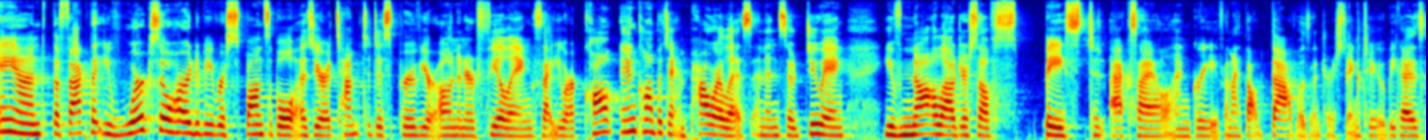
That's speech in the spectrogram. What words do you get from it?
And the fact that you've worked so hard to be responsible as your attempt to disprove your own inner feelings, that you are com- incompetent and powerless, and in so doing, you've not allowed yourself space to exile and grieve. And I thought that was interesting too, because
